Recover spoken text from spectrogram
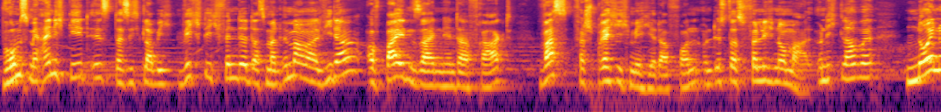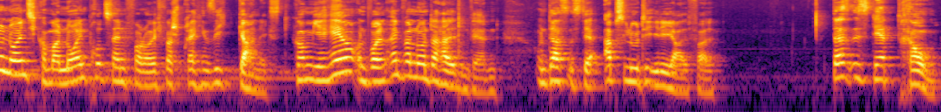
Worum es mir eigentlich geht, ist, dass ich, glaube ich, wichtig finde, dass man immer mal wieder auf beiden Seiten hinterfragt, was verspreche ich mir hier davon und ist das völlig normal? Und ich glaube, 99,9% von euch versprechen sich gar nichts. Die kommen hierher und wollen einfach nur unterhalten werden. Und das ist der absolute Idealfall. Das ist der Traum.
